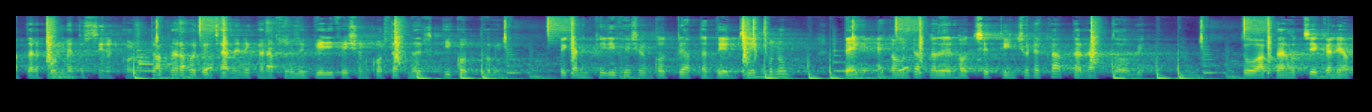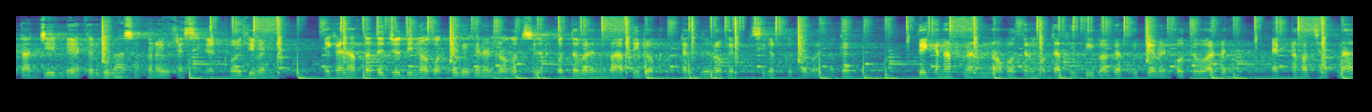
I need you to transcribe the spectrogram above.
আপনারা কোন মেথড সিলেক্ট করবেন। তো আপনারা হয়তো জানেন এখানে আপনাদের ভেরিফিকেশন করতে আপনাদের কি করতে হবে। এখানে ভেরিফিকেশন করতে আপনাদের যে কোনো ব্যাংক অ্যাকাউন্টে আপনাদের হচ্ছে তিনশো টাকা আপনার রাখতে হবে। তো আপনার হচ্ছে এখানে আপনার যে মেথডগুলো আছে, আপনারা ওটা সিলেক্ট করে দিবেন। এখানে আপনাদের যদি নগদ থাকে, এখানে নগদ সিলেক্ট করতে পারেন বা আপনি রকেট থাকলে রকেট সিলেক্ট করতে পারেন ওকে তো এখানে আপনার নগদের মধ্যে আপনি দুইভাবে আপনি পেমেন্ট করতে পারবেন। একটা হচ্ছে আপনার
